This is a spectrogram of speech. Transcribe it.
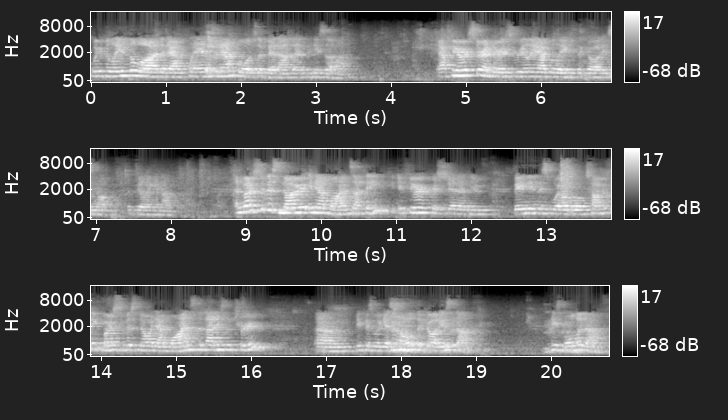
We believe the lie that our plans and our thoughts are better than His are. Our fear of surrender is really our belief that God is not fulfilling enough. And most of us know in our minds, I think, if you're a Christian and you've been in this world a long time, I think most of us know in our minds that that isn't true um, because we get told that God is enough. He's more than enough.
